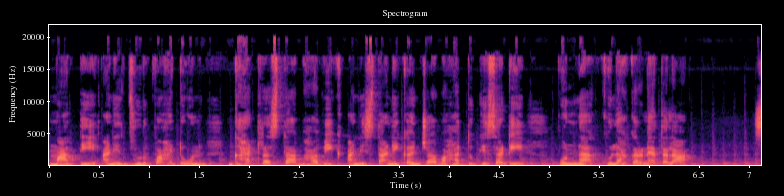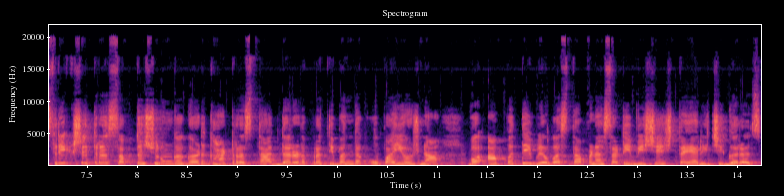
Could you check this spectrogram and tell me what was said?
माती आणि झुडपं हटवून घाट रस्ता भाविक आणि स्थानिकांच्या वाहतुकीसाठी पुन्हा खुला करण्यात आला. श्री क्षेत्र सप्तशृंगगड घाट रस्ता दरड प्रतिबंधक उपाययोजना व आपत्ती व्यवस्थापनासाठी विशेष तयारीची गरज.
